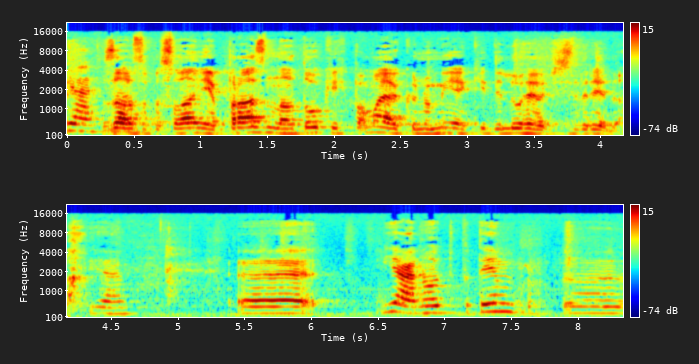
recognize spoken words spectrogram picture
ja. Za zaposlovanje je prazno na otokih, pa imajo ekonomije, ki delujejo čist v redu. Ja. Uh, ja, no, potem uh,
